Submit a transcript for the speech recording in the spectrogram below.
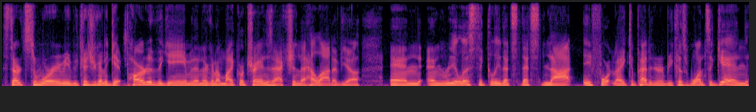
starts to worry me because you're going to get part of the game and then they're going to microtransaction the hell out of you and and realistically that's that's not a Fortnite competitor because once again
